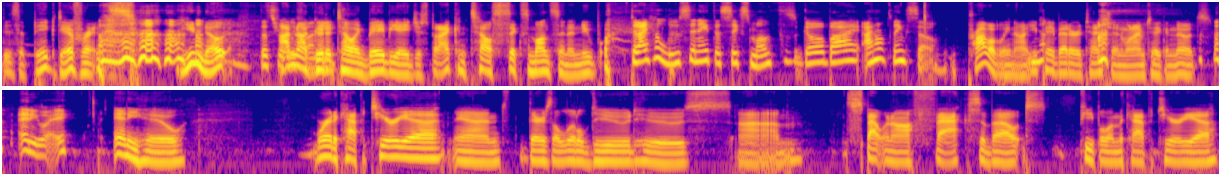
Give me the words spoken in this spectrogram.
is a big difference. you know, That's really I'm not good at telling baby ages, but I can tell six months in a newborn. Did I hallucinate the six months go by? I don't think so. Probably not. You pay better attention when I'm taking notes. Anyway, Anywho, we're at a cafeteria, and there's a little dude who's um, spouting off facts about people in the cafeteria.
